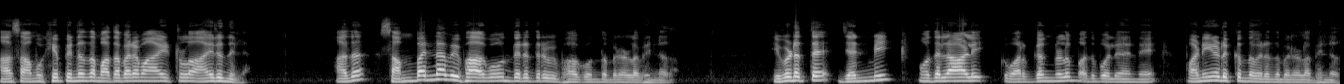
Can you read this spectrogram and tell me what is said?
ആ സാമൂഹ്യ ഭിന്നത മതപരമായിട്ടുള്ള ആയിരുന്നില്ല. അത് സമ്പന്ന വിഭാഗവും ദരിദ്ര വിഭാഗവും തമ്മിലുള്ള ഭിന്നത. ഇവിടുത്തെ ജന്മി മുതലാളി വർഗങ്ങളും അതുപോലെ തന്നെ പണിയെടുക്കുന്നവരും തമ്മിലുള്ള ഭിന്നത.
